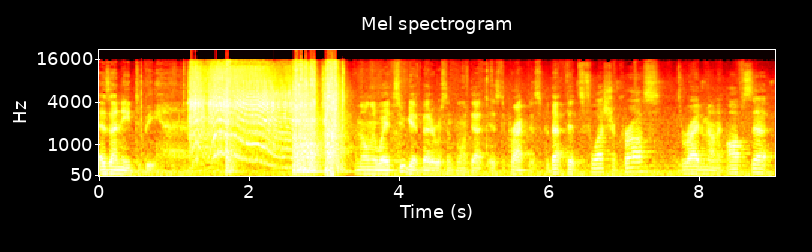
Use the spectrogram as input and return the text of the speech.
as I need to be. And the only way to get better with something like that is to practice. But that fits flush across, it's the right amount of offset,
